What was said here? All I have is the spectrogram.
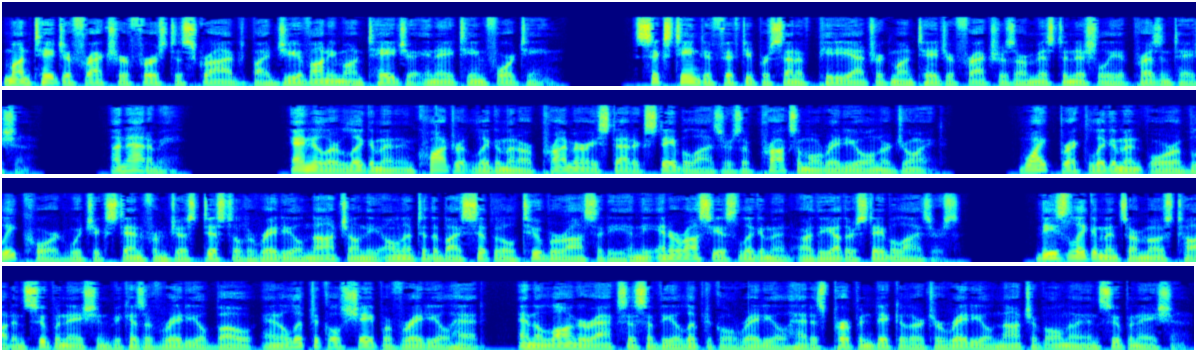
Monteggia fracture first described by Giovanni Monteggia in 1814. 16 to 50% of pediatric Monteggia fractures are missed initially at presentation. Anatomy Annular ligament and quadrate ligament are primary static stabilizers of proximal radioulnar joint. Weitbrecht ligament or oblique cord which extend from just distal to radial notch on the ulna to the bicipital tuberosity and the interosseous ligament are the other stabilizers. These ligaments are most taut in supination because of radial bow and elliptical shape of radial head, and the longer axis of the elliptical radial head is perpendicular to radial notch of ulna in supination.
